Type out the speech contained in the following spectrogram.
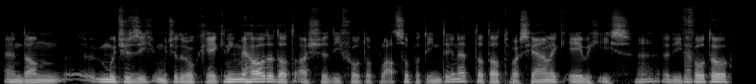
en dan moet je, zich, moet je er ook rekening mee houden dat als je die foto plaatst op het internet, dat dat waarschijnlijk eeuwig is. Hè. Die ja. foto,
